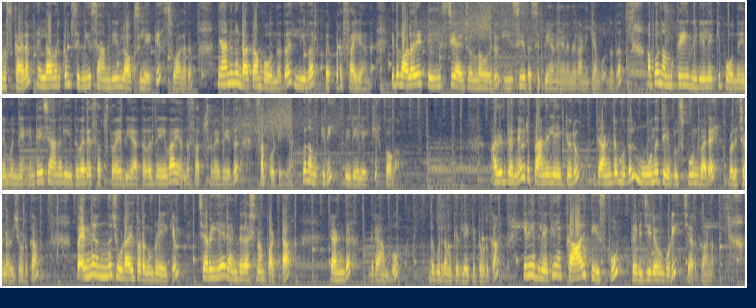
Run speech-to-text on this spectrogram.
നമസ്കാരം. എല്ലാവർക്കും സിമി ഫാമിലി വ്ലോഗ്സിലേക്ക് സ്വാഗതം. ഞാനിന്ന് ഉണ്ടാക്കാൻ പോകുന്നത് ലിവർ പെപ്പർ ഫ്രൈ ആണ്. ഇത് വളരെ ടേസ്റ്റി ആയിട്ടുള്ള ഒരു ഈസി റെസിപ്പിയാണ് ഞാനിന്ന് കാണിക്കാൻ പോകുന്നത്. അപ്പോൾ നമുക്ക് ഈ വീഡിയോയിലേക്ക് പോകുന്നതിന് മുന്നേ എന്റെ ചാനൽ ഇതുവരെ സബ്സ്ക്രൈബ് ചെയ്യാത്തവർ ദയവായി ഒന്ന് സബ്സ്ക്രൈബ് ചെയ്ത് സപ്പോർട്ട് ചെയ്യുക. അപ്പോൾ നമുക്കിനി വീഡിയോയിലേക്ക് പോകാം. ആദ്യം തന്നെ ഒരു പാനിലേക്ക് ഒരു രണ്ട് മുതൽ മൂന്ന് ടേബിൾ സ്പൂൺ വരെ വെളിച്ചെണ്ണ ഒഴിച്ചു കൊടുക്കാം. അപ്പോൾ എണ്ണ ഒന്ന് ചൂടായി തുടങ്ങുമ്പോഴേക്കും ചെറിയ രണ്ട് കഷ്ണം പട്ട രണ്ട് ഗ്രാമ്പു. അതുകൂടി നമുക്കിതിലേക്ക് ഇട്ട് കൊടുക്കാം. ഇനി ഇതിലേക്ക് ഞാൻ കാൽ ടീസ്പൂൺ പെരിജീരകം കൂടി ചേർക്കുകയാണ്.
